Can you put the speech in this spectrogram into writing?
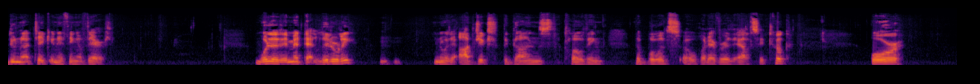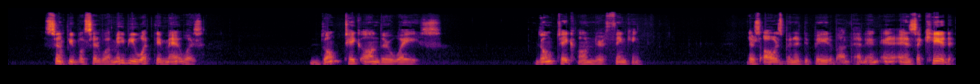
do not take anything of theirs. Whether they meant that literally, mm-hmm. you know, the objects, the guns, the clothing, the bullets or whatever else they took. Or some people said, well, maybe what they meant was don't take on their ways, don't take on their thinking. There's always been a debate about that. And, and as a kid,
